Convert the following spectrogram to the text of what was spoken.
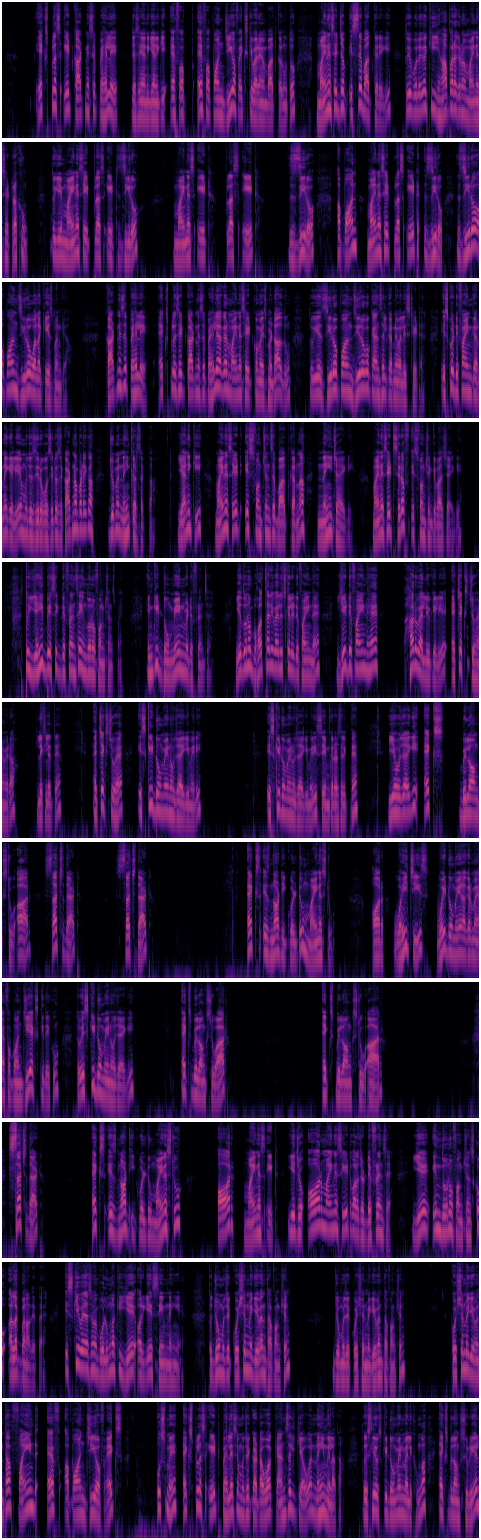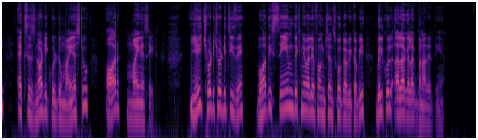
एक्स प्लस एट काटने से पहले, जैसे यानी यानी कि f f upon g of x के बारे में बात करूँ तो माइनस एट जब इससे बात करेगी तो ये बोलेगा कि यहाँ पर अगर मैं माइनस एट रखूँ तो ये minus eight plus eight zero minus eight plus eight zero upon minus eight plus eight zero zero upon zero वाला केस बन गया। काटने से पहले एक्स प्लस एट काटने से पहले अगर माइनस एट को मैं इसमें डाल दूँ तो ये ज़ीरो पॉइंट ज़ीरो को कैंसिल करने वाली स्टेट है। इसको डिफाइन करने के लिए मुझे ज़ीरो को ज़ीरो से काटना पड़ेगा, जो मैं नहीं कर सकता। यानी कि माइनस एट इस फ़ंक्शन से बात करना नहीं चाहेगी। माइनस एट सिर्फ़ इस फ़ंक्शन के पास जाएगी। तो यही बेसिक डिफरेंस है इन दोनों फ़ंक्शंस में। इनकी डोमेन में डिफरेंस है। ये दोनों बहुत सारी वैल्यूज़ के लिए डिफाइंड है। ये डिफाइंड है हर वैल्यू के लिए। एच जो है मेरा, लिख लेते हैं। एच जो है, इसकी डोमेन हो जाएगी मेरी। इसकी डोमेन हो जाएगी मेरी सेम कलर से लिखते हैं। ये हो जाएगी x belongs to R such that such that x is not equal to minus two और वही चीज़, वही डोमेन अगर मैं एफ़ अपॉन जी एक्स की देखूँ तो इसकी डोमेन हो जाएगी x belongs to R x belongs to R such that x is not equal to minus two और माइनस एट ये जो और माइनस एट वाला जो डिफरेंस है, ये इन दोनों फ़ंक्शंस को अलग बना देता है। इसकी वजह से मैं बोलूँगा कि ये और ये सेम नहीं है। तो जो मुझे क्वेश्चन में गिवन था फ़ंक्शन जो मुझे क्वेश्चन में गिवन था फ़ंक्शन क्वेश्चन में गिवन था find f upon g of x उसमें एक्स प्लस एट पहले से मुझे कटा हुआ कैंसिल किया हुआ नहीं मिला था। तो इसलिए उसकी डोमेन में लिखूँगा x belongs to real x is not equal to minus two और माइनस एट यही छोटी छोटी चीज़ें बहुत ही सेम दिखने वाले फ़ंक्शंस को कभी कभी बिल्कुल अलग अलग बना देती हैं।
